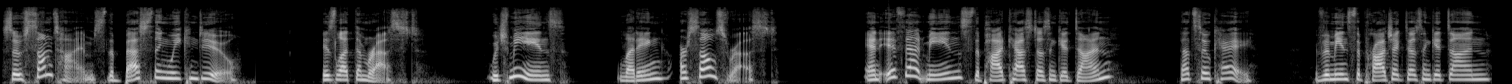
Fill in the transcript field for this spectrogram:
So sometimes the best thing we can do is let them rest, which means letting ourselves rest. And if that means the podcast doesn't get done, that's okay. If it means the project doesn't get done,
